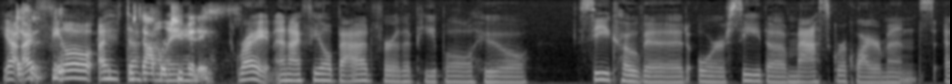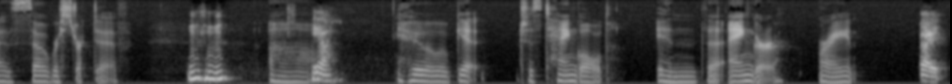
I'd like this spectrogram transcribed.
yeah, I feel I definitely right, and I feel bad for the people who see COVID or see the mask requirements as so restrictive. Mm-hmm. Um, yeah, who get just tangled in the anger, right? Right.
